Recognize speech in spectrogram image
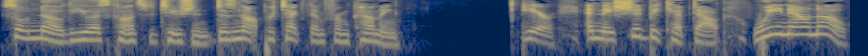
So no, the U.S. Constitution does not protect them from coming here and they should be kept out. We now know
